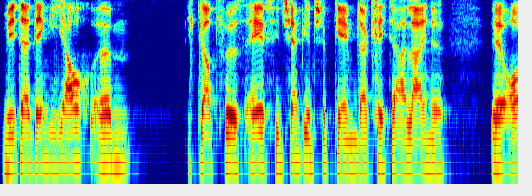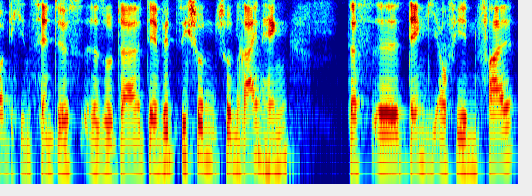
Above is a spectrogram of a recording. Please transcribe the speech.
wird da, denke ich, auch ähm, ich glaube, für das AFC Championship Game, da kriegt er alleine äh, ordentlich Incentives. Also da, der wird sich schon, schon reinhängen. Das äh, denke ich auf jeden Fall.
